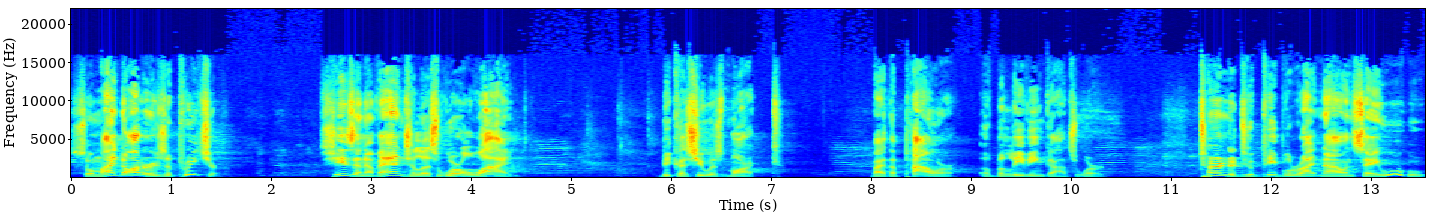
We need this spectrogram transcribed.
So, my daughter is a preacher. She's an evangelist worldwide because she was marked by the power of believing God's word turn to two people right now and say, Ooh.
